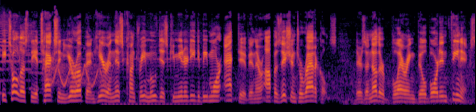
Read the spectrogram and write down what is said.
He told us the attacks in Europe and here in this country moved his community to be more active in their opposition to radicals. There's another blaring billboard in Phoenix,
